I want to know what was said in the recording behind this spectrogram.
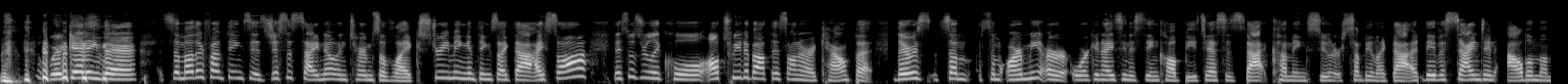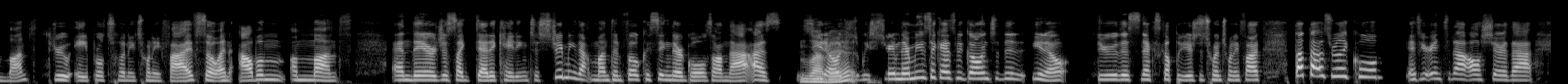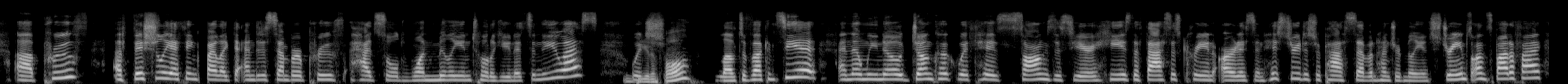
we're getting there. Some other fun things is just a side note in terms of like streaming and things like that. I saw this was really cool. I'll tweet about this on our account but there's some some army are organizing this thing called bts is back coming soon or something like that. They've assigned an album a month through april 2025 so an album a month and they're just like dedicating to streaming that month and focusing their goals on that as Love you know we stream their music as we go into the you know through this next couple years to 2025 thought that was really cool. If you're into that i'll share that. Uh proof officially i think by like the end of december proof had sold 1 million total units in the us which- Beautiful. love to fucking see it. And then we know jungkook with his songs this year he is the fastest korean artist in history to surpass 700 million streams on spotify.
